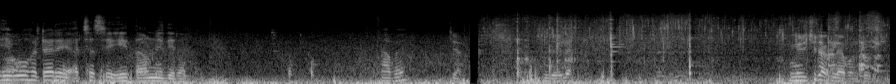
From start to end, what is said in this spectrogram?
ये वो हटा रहे अच्छा से ये ताव नहीं दे रहा। हाँ भाई। त्या. मिरची टाकली आपण थोडी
